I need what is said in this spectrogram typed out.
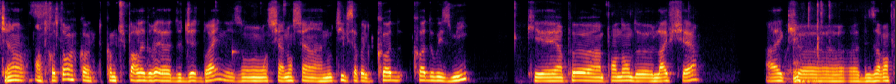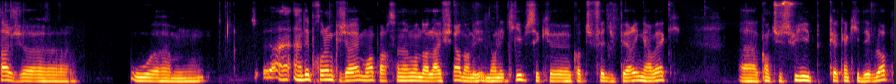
Tiens, entre-temps, comme tu parlais de, de, JetBrain, ils ont aussi annoncé un, outil qui s'appelle Code, Code With Me, qui est un peu un pendant de LiveShare, avec euh, des avantages euh, où un, des problèmes que j'ai, moi, personnellement, dans LiveShare, dans l'équipe, dans c'est que quand tu fais du pairing avec, euh, quand tu suis quelqu'un qui développe,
